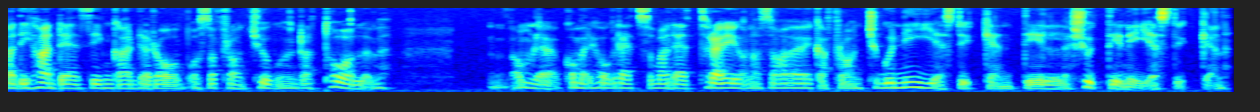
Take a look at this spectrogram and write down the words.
vad de hade i sin garderob och så från 2012 om jag kommer ihåg rätt så var det tröjorna som ökat från 29 stycken till 79 stycken.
